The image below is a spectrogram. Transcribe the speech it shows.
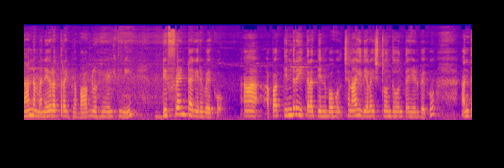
ನಾನು ನಮ್ಮ ಮನೆಯವ್ರ ಹತ್ರ ಯಾವಾಗಲೂ ಹೇಳ್ತೀನಿ ಡಿಫ್ರೆಂಟಾಗಿರಬೇಕು ಅಪ್ಪ ತಿಂದರೆ ಈ ಥರ ತಿನ್ನಬಹುದು ಚೆನ್ನಾಗಿದೆಯಲ್ಲ ಇಷ್ಟೊಂದು ಅಂತ ಹೇಳಬೇಕು. ಅಂಥ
